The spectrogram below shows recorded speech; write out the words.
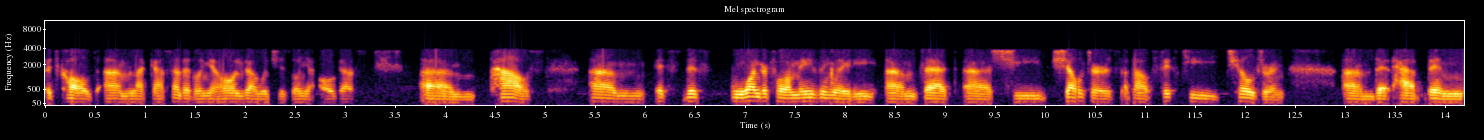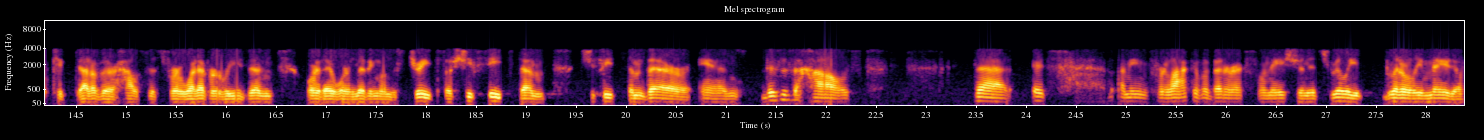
it's called um, La Casa de Doña Olga, which is Doña Olga's um, house. Um, it's this wonderful, amazing lady um, that uh, she shelters about 50 children um, that have been kicked out of their houses for whatever reason, or they were living on the streets. So she feeds them. She feeds them there, and this is a house that it's I mean, for lack of a better explanation, it's really literally made of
